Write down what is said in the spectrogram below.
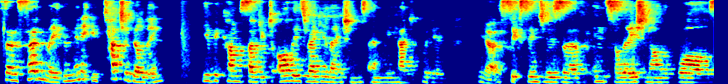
So suddenly, the minute you touch a building, you become subject to all these regulations, and we had to put in, you know, six inches of insulation on the walls,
